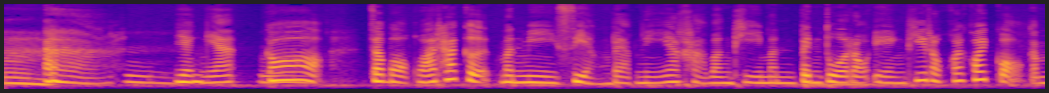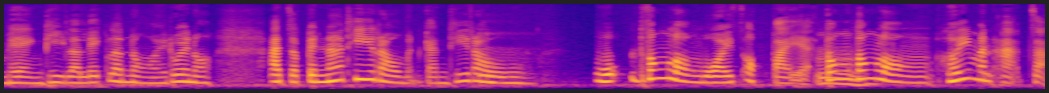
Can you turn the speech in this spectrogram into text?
อ่าอ่าอืมอย่างเงี้ยอืมก็จะบอกว่าถ้าเกิดมันมีเสียงแบบนี้อะค่ะ บางทีมันเป็นตัวเราเองที่เราค่อยๆก่อกำแพงทีละเล็กละน้อยด้วยเนาะอาจจะเป็นหน้าที่เราเหมือนกันที่เราต้องลอง voice ออกไปอะต้องอืมต้องลองเฮ้ยมันอาจจะ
